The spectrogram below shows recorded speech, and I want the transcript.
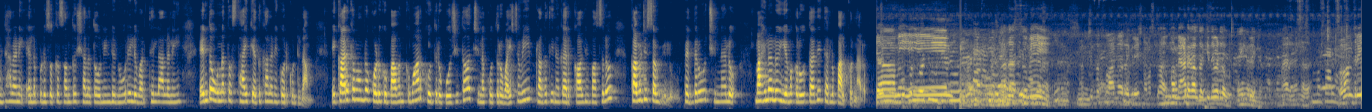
ఉండాలని ఎల్లప్పుడూ సుఖ సంతోషాలతో నిండు నూరిలు వర్తిల్లాలని ఎంతో ఉన్నత స్థాయికి ఎదగాలని కోరుకుంటున్నాం. ఈ కార్యక్రమంలో కొడుకు పవన్ కుమార్ కూతురు పూజిత చిన్న కూతురు వైష్ణవి ప్రగతి నగర్ కాలనీ వాసులు కమిటీ సభ్యులు పెద్దలు చిన్నలు మహిళలు యువకులు తదితరులు పాల్గొన్నారు. ఓం శ్రీ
